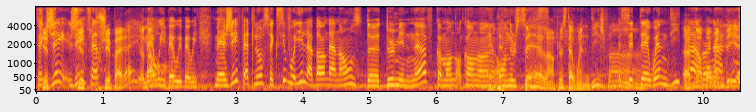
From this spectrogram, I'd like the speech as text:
fait que j'ai fait couché pareil? Ben Non? oui, ben oui, ben oui. Mais j'ai fait l'ours. Fait que si vous voyez la bande-annonce de 2009, comme on, Elle était on nous le souffle, belle. En plus, c'était Wendy, je pense. c'était Wendy. Euh, non, pas. Wendy. Euh,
